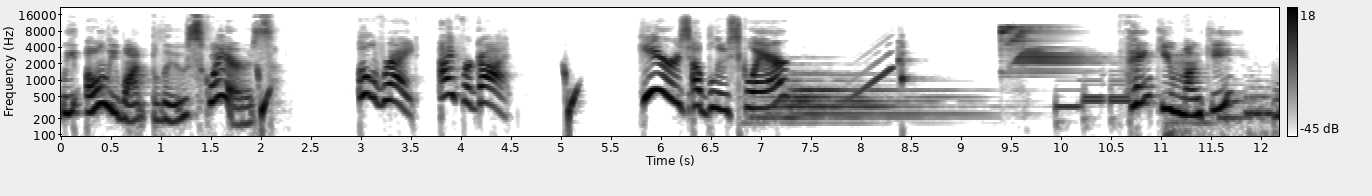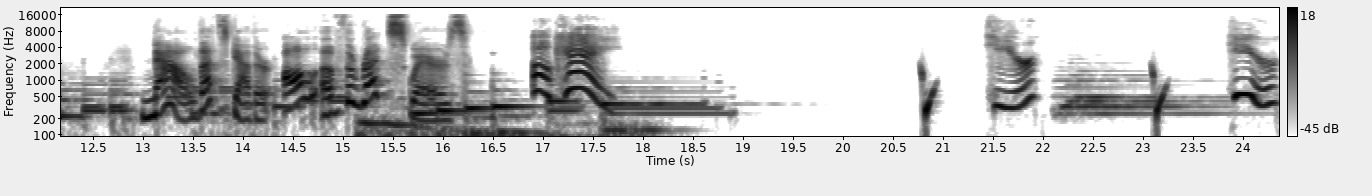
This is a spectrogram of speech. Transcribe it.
We only want blue squares. Oh, right. I forgot. Here's a blue square. Thank you, Monkey. Now let's gather all of the red squares. Okay. Here. Here.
